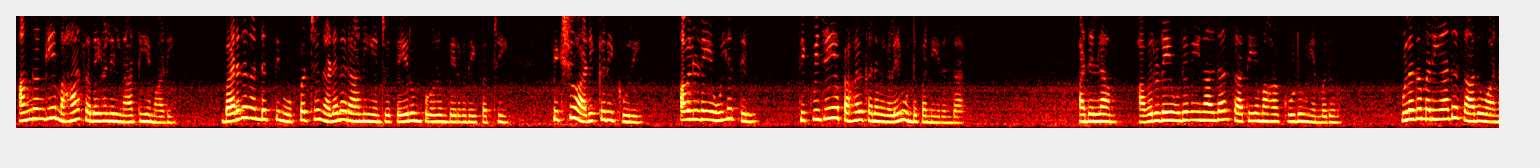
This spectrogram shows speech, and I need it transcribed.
அங்கங்கே மகா சபைகளில் நாட்டியமாடி பரதகண்டத்தின் ஒப்பற்ற நடன ராணி என்ற பெயரும் புகழும் பெறுவதை பற்றி பிக்ஷு அடிக்கடி கூறி அவளுடைய உள்ளத்தில் திக்விஜய பகல் கனவுகளை உண்டு பண்ணியிருந்தார். அதெல்லாம் அவருடைய உதவியினால் தான் சாத்தியமாக கூடும் என்பதும் உலகமறியாத சாதுவான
